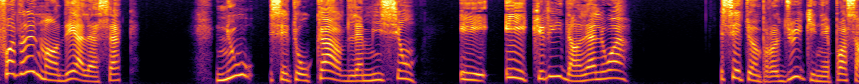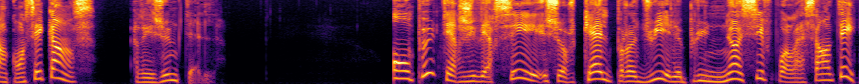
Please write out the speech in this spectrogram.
Faudrait demander à la SAC. Nous, c'est au cœur de la mission et écrit dans la loi. C'est un produit qui n'est pas sans conséquences, résume-t-elle. On peut tergiverser sur quel produit est le plus nocif pour la santé,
